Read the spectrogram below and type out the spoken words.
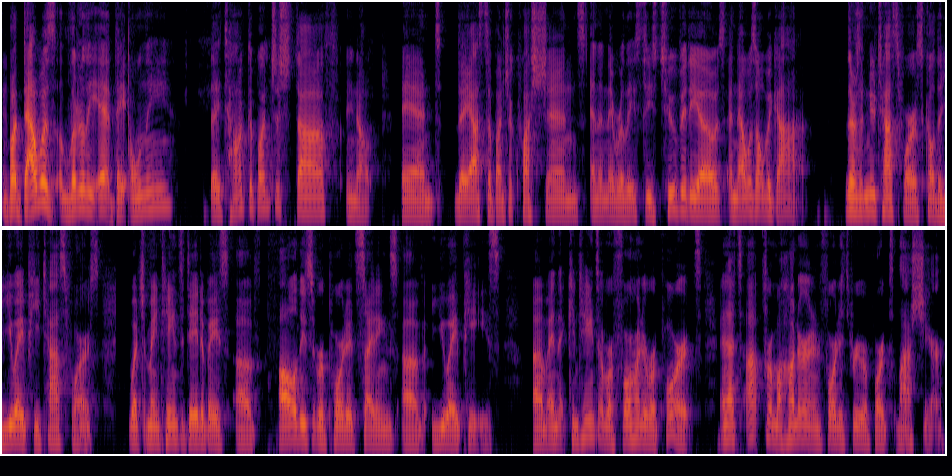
But that was literally it. They only they talked a bunch of stuff, you know, and they asked a bunch of questions and then they released these two videos and that was all we got. There's a new task force called the UAP task force which maintains a database of all these reported sightings of UAPs um, and it contains over 400 reports, and that's up from 143 reports last year.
